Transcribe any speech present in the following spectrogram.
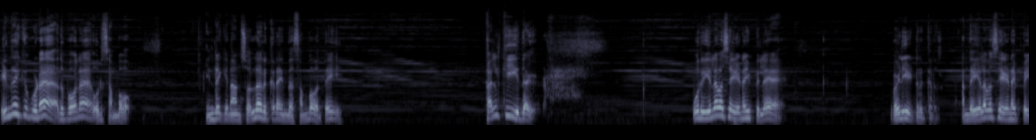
இன்றைக்கு கூட அதுபோல ஒரு சம்பவம். இன்றைக்கு நான் சொல்ல இருக்கிற இந்த சம்பவத்தை கல்கி இதழ் ஒரு இலவச இணைப்பிலே வெளியிட்டிருக்கிறது. அந்த இலவச இணைப்பை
